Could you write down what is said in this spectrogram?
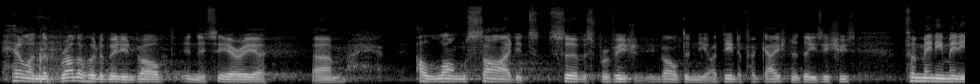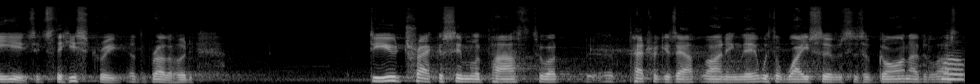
Helen, the Brotherhood have been involved in this area um, alongside its service provision, involved in the identification of these issues for many, many years. It's the history of the Brotherhood. Do you track a similar path to what uh, Patrick is outlining there with the way services have gone over the last? Well,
